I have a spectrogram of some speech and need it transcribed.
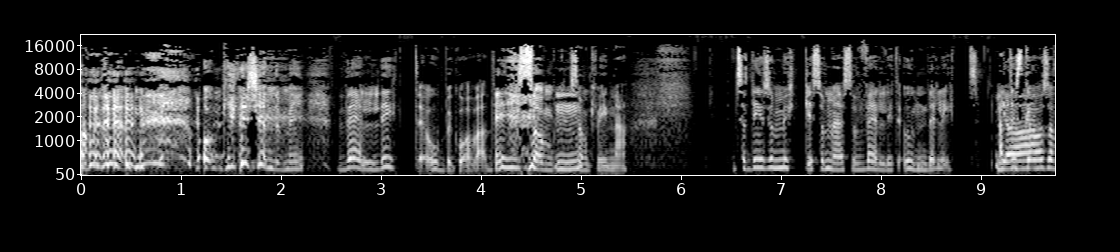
av den och kände mig väldigt obegåvad som, som kvinna. Så det är så mycket som är så väldigt underligt. Att Ja. det ska vara så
